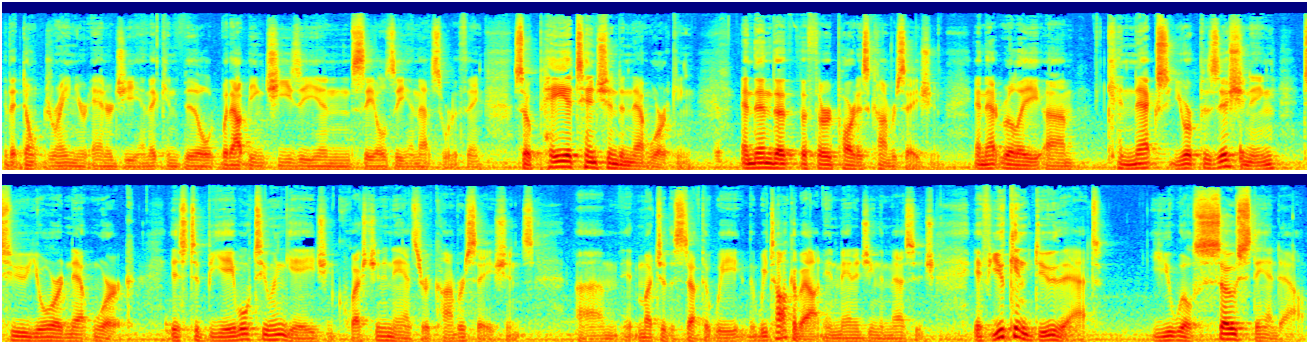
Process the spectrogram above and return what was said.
that don't drain your energy and that can build without being cheesy and salesy and that sort of thing. So pay attention to networking. And then the, the third part is conversation. And that really um, connects your positioning to your network, is to be able to engage in question and answer conversations um, much of the stuff that we that we talk about in managing the message. If you can do that, you will so stand out.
